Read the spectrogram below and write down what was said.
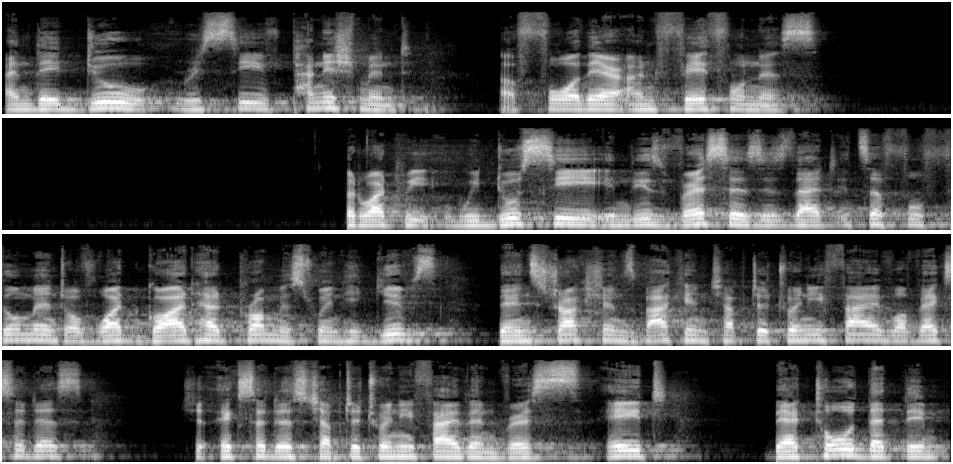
and they do receive punishment uh, for their unfaithfulness. But what we, we do see in these verses is that it's a fulfillment of what God had promised when He gives the instructions back in chapter 25 of Exodus, Exodus chapter 25 and verse 8. They're told that they,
